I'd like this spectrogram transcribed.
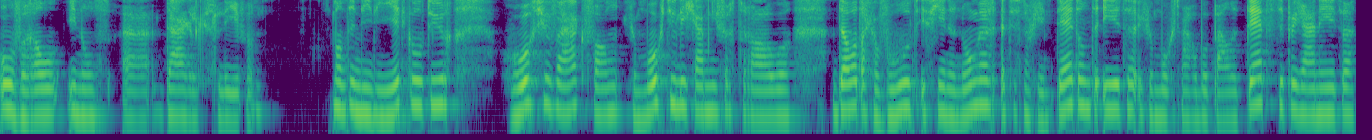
overal in ons uh, dagelijks leven. Want in die dieetcultuur hoort je vaak van, je moogt je lichaam niet vertrouwen, dat wat dat je voelt is geen honger, het is nog geen tijd om te eten, je mocht maar op bepaalde tijdstippen gaan eten.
